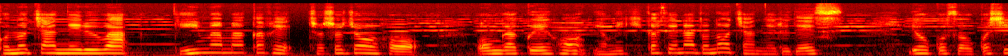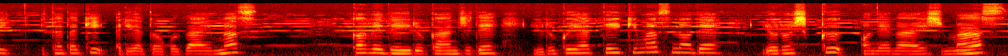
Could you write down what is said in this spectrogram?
このチャンネルはティーママカフェ著書情報音楽絵本読み聞かせなどのチャンネルです。ようこそお越しいただきありがとうございます。カフェでいる感じでゆるくやっていきますのでよろしくお願いします。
